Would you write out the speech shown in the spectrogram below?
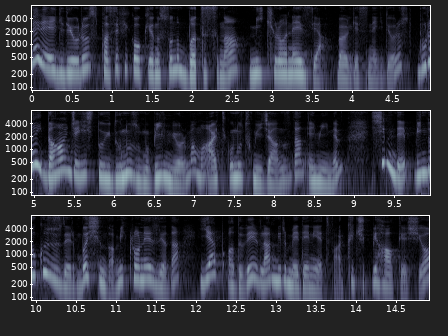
Nereye gidiyoruz? Pasifik Okyanusu'nun batısına, Mikronezya bölgesine gidiyoruz. Burayı daha önce hiç duydunuz mu bilmiyorum ama artık unutmayacağınızdan eminim. Şimdi 1900'lerin başında Mikronezya'da Yap adı verilen bir medeniyet var. Küçük bir halk yaşıyor.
